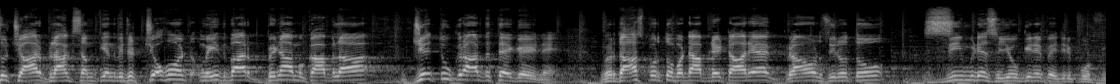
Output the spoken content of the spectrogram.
104 ਬਲਾਕ ਸੰਮਤੀਆਂ ਦੇ ਵਿੱਚ 64 ਉਮੀਦਵਾਰ ਬਿਨਾਂ ਮੁਕਾਬਲਾ ਜੇਤੂ ਕਰਾਰ ਦਿੱਤੇ ਗਏ ਨੇ। ਗੁਰਦਾਸਪੁਰ ਤੋਂ ਵੱਡਾ ਅਪਡੇਟ ਆ ਰਿਹਾ ਹੈ। ਗਰਾਊਂਡ ਜ਼ੀਰੋ ਤੋਂ ਜ਼ੀ ਮੀਡੀਆ ਸਹਿਯੋਗੀ ਨੇ ਭੇਜੀ ਰਿਪੋਰਟ ਵੀ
